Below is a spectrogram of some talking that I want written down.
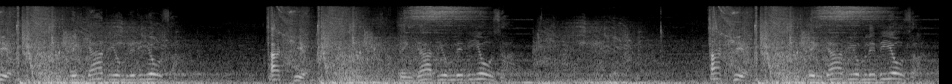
Accio! Wingardium Leviosa! Accio! Wingardium Leviosa! Accio! Wingardium Leviosa!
